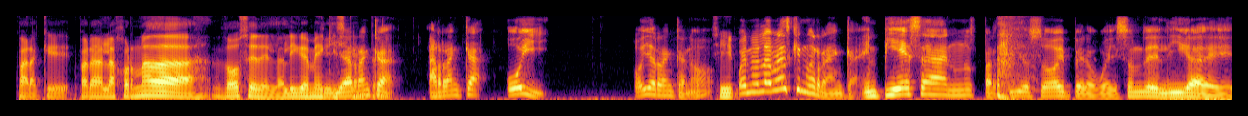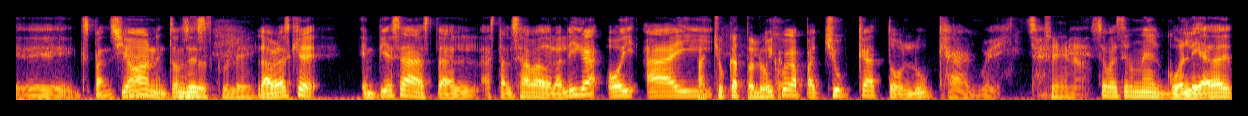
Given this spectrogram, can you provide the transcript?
para que para la jornada 12 de la Liga MX. que ya arranca, arranca hoy. Hoy arranca, ¿no? Sí. Bueno, la verdad es que no arranca. Empieza en unos partidos hoy, pero güey, son de liga de, de expansión. No Entonces, la verdad es que empieza hasta el, hasta el sábado la liga. Hoy hay. Pachuca Toluca. Hoy juega Pachuca Toluca, güey. Sí, no. Eso va a ser una goleada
